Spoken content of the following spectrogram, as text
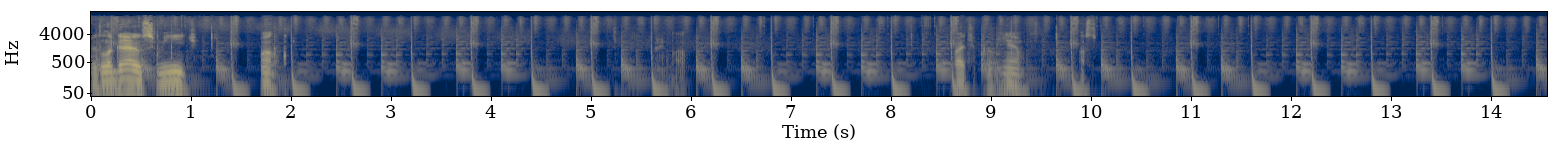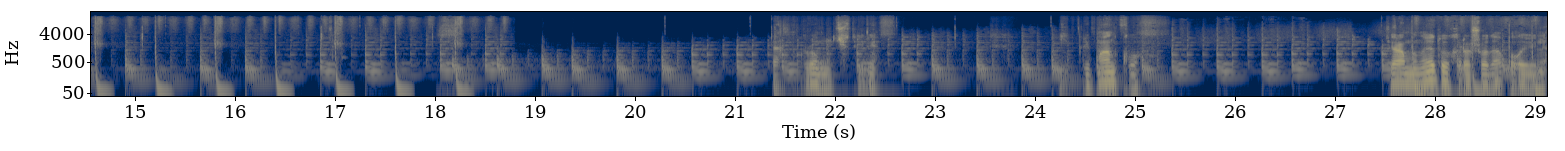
Предлагаю сменить манку. Давайте поменяем. Так, огромный 4. И приманку. Вчера мы на эту хорошо, да, половили?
